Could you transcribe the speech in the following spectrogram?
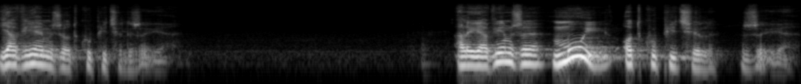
Ja wiem, że odkupiciel żyje. Ale ja wiem, że mój odkupiciel żyje.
